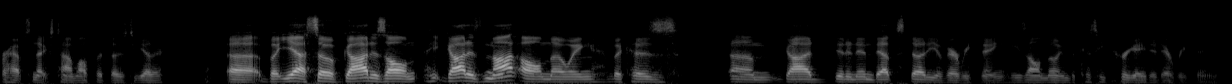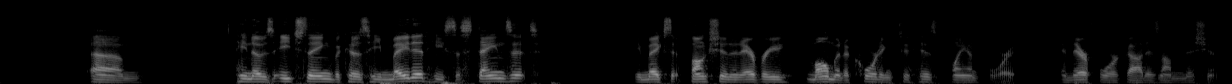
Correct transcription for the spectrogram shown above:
perhaps next time I'll put those together. Uh, but yeah, so if God is all, God is not all knowing because um, God did an in-depth study of everything. He's all knowing because He created everything. Um, he knows each thing because He made it. He sustains it. He makes it function in every moment according to His plan for it and therefore God is omniscient.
